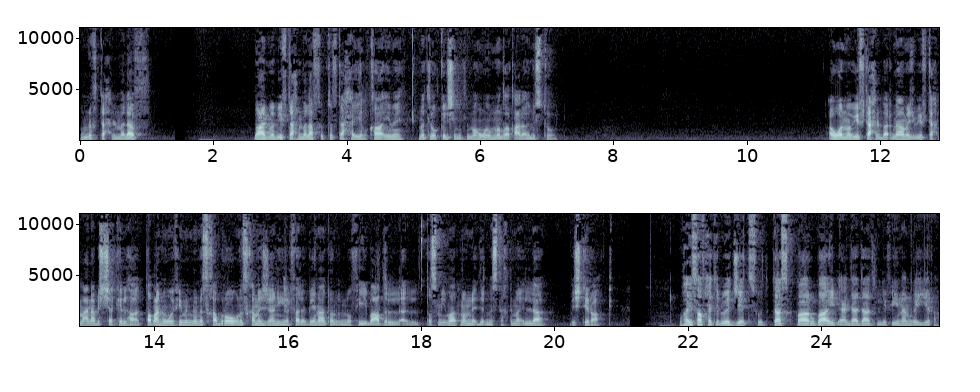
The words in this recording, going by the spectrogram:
وبنفتح الملف. بعد ما بيفتح الملف بتفتح هي القائمة نترك كل شي مثل ما هو وبنضغط على install أول ما بيفتح البرنامج بيفتح معنا بالشكل هذا. طبعا هو في منه نسخة pro ونسخة مجانية. الفرق بيناتهم إنه في بعض التصميمات ما بنقدر نستخدمها إلا باشتراك. وهي صفحة ال widgets وال taskbar وباقي الإعدادات اللي فينا نغيرها.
